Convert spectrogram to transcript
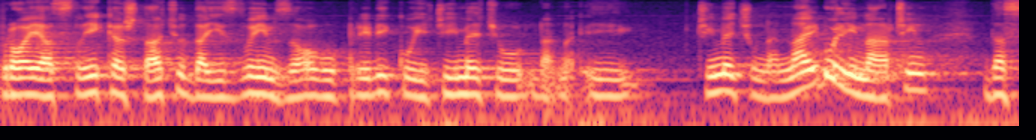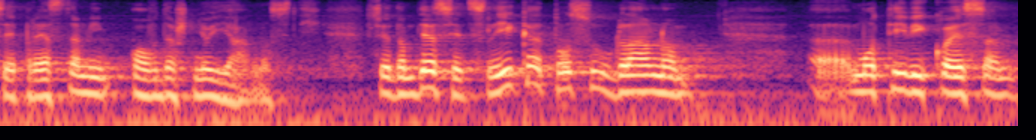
broja slika šta ću da izdvojim za ovu priliku i čime ću na, i čime ću na najbolji način da se predstavim ovdašnjoj javnosti. 70 slika, to su uglavnom e, motivi koje sam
